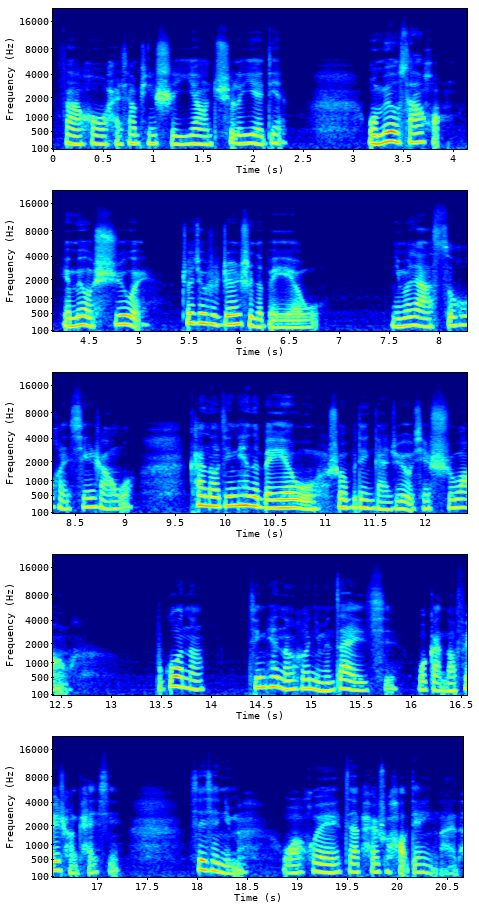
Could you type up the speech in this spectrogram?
饭后还像平时一样去了夜店。我没有撒谎，也没有虚伪，这就是真实的北野武。你们俩似乎很欣赏我，看到今天的北野武，说不定感觉有些失望了。不过呢，今天能和你们在一起，我感到非常开心。谢谢你们，我会再拍出好电影来的。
